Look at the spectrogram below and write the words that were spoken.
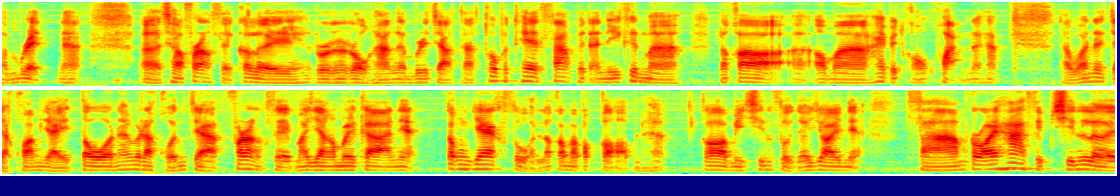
สำเร็จนะฮะชาวฝรั่งเศสก็เลยรณรงค์หาเงินบริจาคจากทั่วประเทศสร้างเป็นอันนี้ขึ้นมา แล้วก็เอามาให้เป็นของขวัญนะครับแต่ว่าเนื่องจากความใหญ่โตนะเวลาขนจากฝรั่งเศสมายังอเมริกาเนี่ยต้องแยกส่วนแล้วก็มาประกอบนะฮะก็มีชิ้นส่วนย่อยๆเนี่ย350 ชิ้นเลย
